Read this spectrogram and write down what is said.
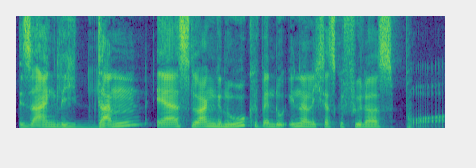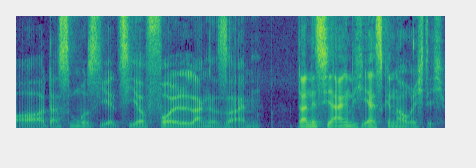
ist eigentlich dann erst lang genug, wenn du innerlich das Gefühl hast, boah, das muss jetzt hier voll lange sein. Dann ist sie eigentlich erst genau richtig.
